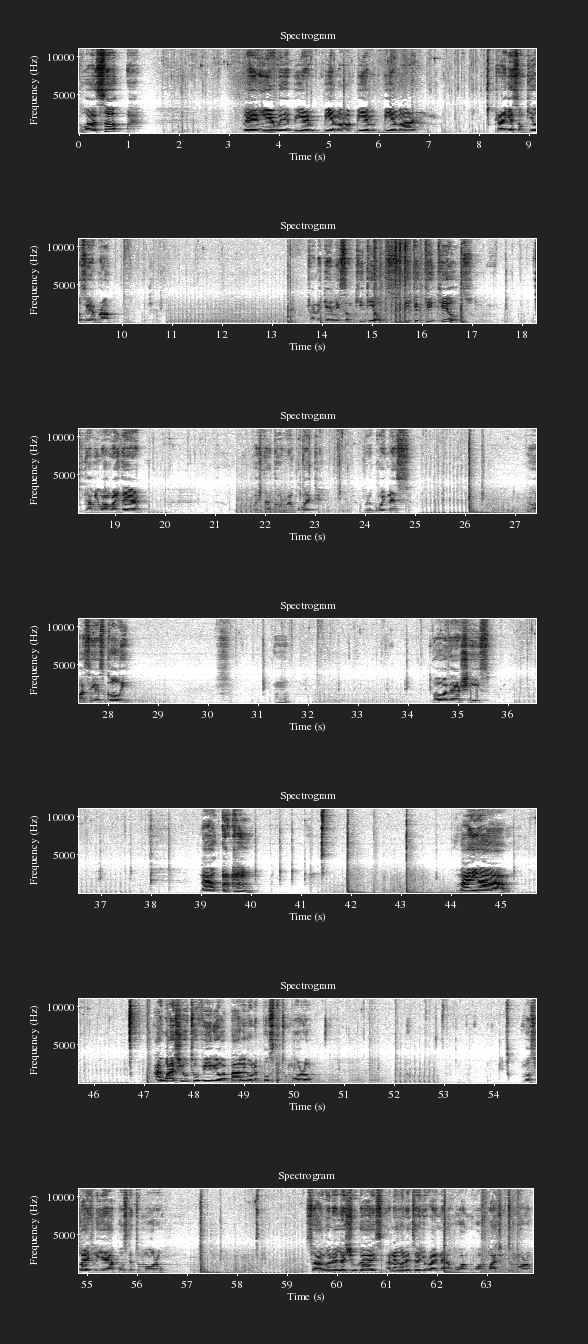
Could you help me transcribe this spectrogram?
What's up? Playing here with a BM, BMR, BM, BMR. Trying to get some kills here, bro. Trying to get me some kills. Kick, kills. Got me one right there. Watch that door real quick. With a quickness. Oh, I see a Scully. Mm. Over there, she's. Now, my, uh, I watch YouTube video. I'm probably gonna post it tomorrow. Most likely, yeah, I post it tomorrow. So I'm gonna let you guys. I'm not gonna tell you right now who I'm, who I'm watching tomorrow.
